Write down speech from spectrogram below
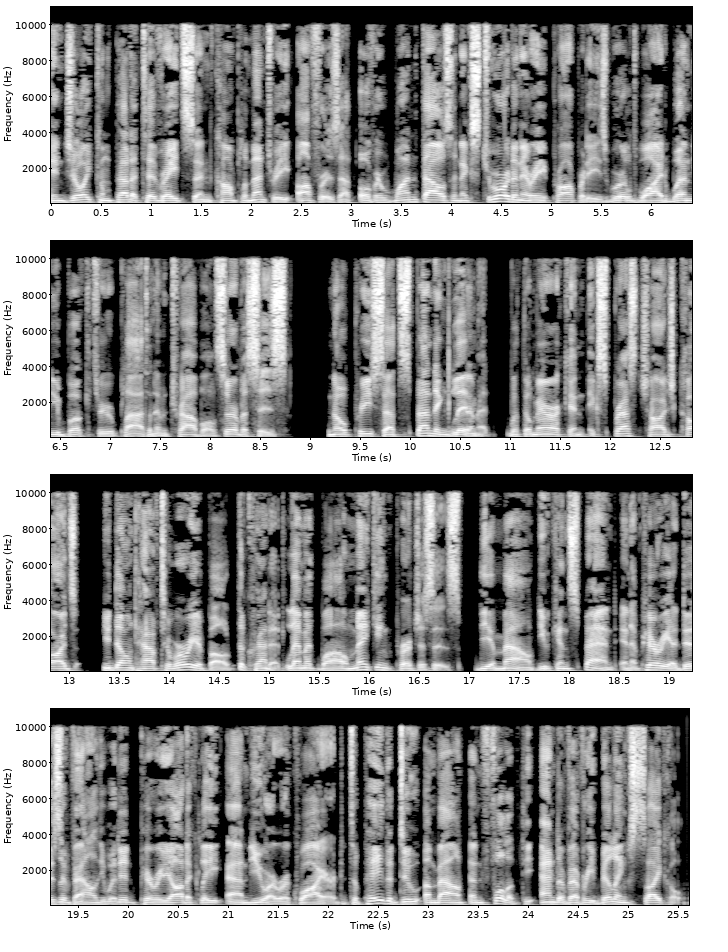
Enjoy competitive rates and complimentary offers at over 1,000 extraordinary properties worldwide when you book through Platinum Travel Services. No preset spending limit. With American Express charge cards, you don't have to worry about the credit limit while making purchases. The amount you can spend in a period is evaluated periodically and you are required to pay the due amount in full at the end of every billing cycle.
